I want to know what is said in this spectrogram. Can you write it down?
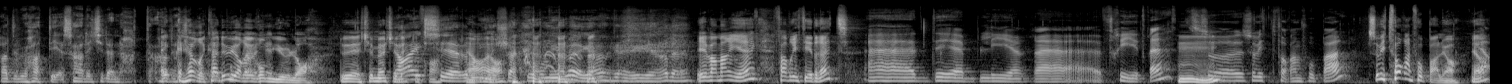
Hadde du hatt det, så hadde ikke den hatt Jeg, jeg hører hva du gjør i romjula. Du er ikke mye Ja, vekk jeg fra ser Ja, mye sjakk og mye, jeg, Ja, gjør det. Eva Marie, favorittidrett? Eh, det blir eh, friidrett, Mhm. så, så vidt foran fotball. Så vidt foran fotball, ja. Ja, ja.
